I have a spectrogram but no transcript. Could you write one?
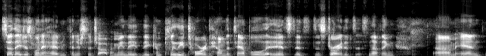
So they just went ahead and finished the job. I mean, they, they completely tore down the temple. It's it's destroyed. It's it's nothing. Um, and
